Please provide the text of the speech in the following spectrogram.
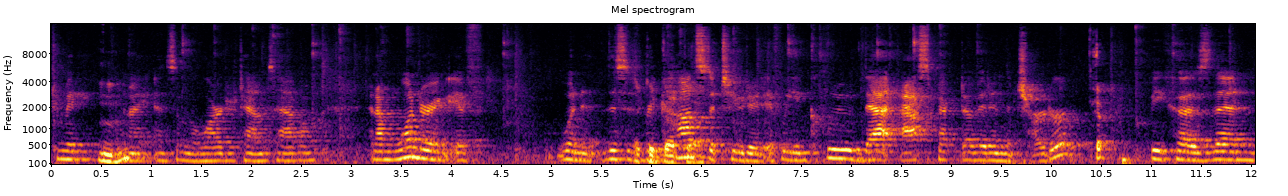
committee, Mhm. and I, and some of the larger towns have them. And I'm wondering if, when it- this is It could go there. reconstituted, if we include that aspect of it in the charter? Yep. because then,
